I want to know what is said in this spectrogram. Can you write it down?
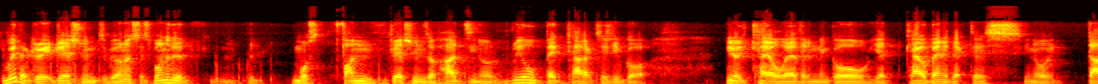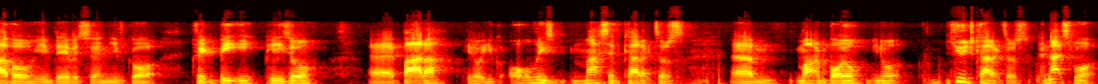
We had a great dressing room, to be honest. It's one of the, the most fun dressing rooms I've had. You know, real big characters. You've got, you know, Kyle Letheren and goal. You had Kyle Benedictus. You know, Davo, Ian Davidson. You've got Craig Beattie, Pizzo, uh, Barra. You know, you've got all these massive characters. Um, Martin Boyle. You know, huge characters, and that's what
